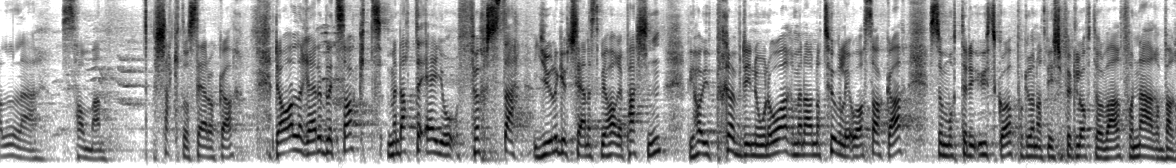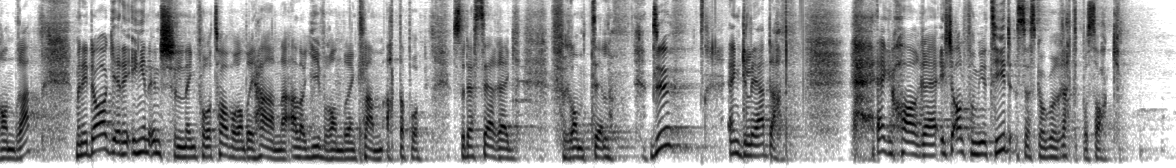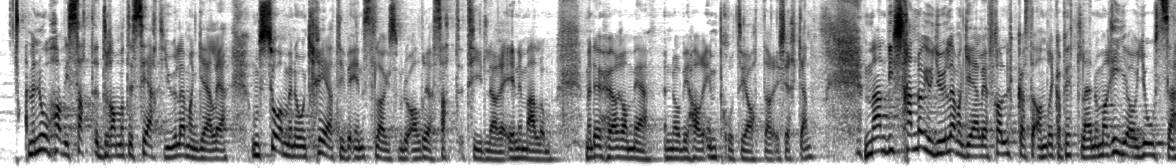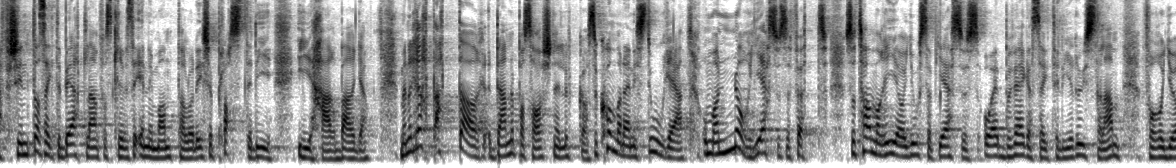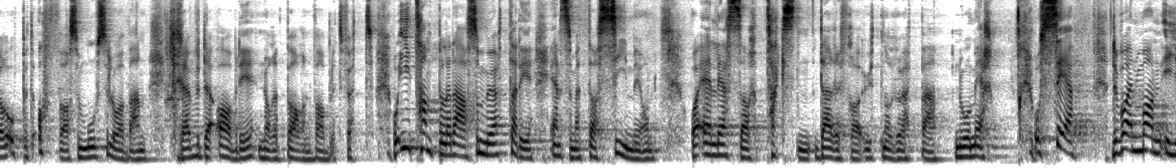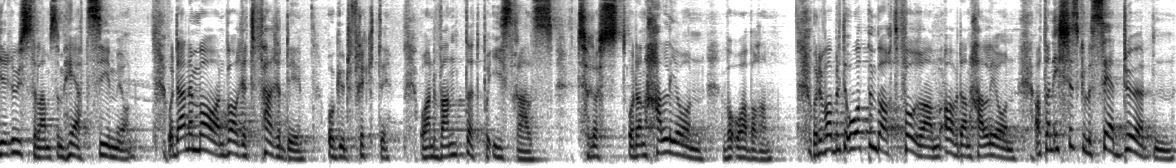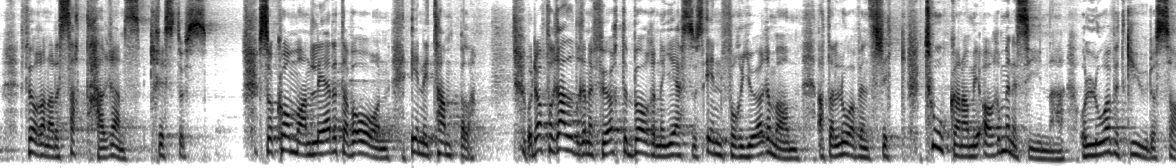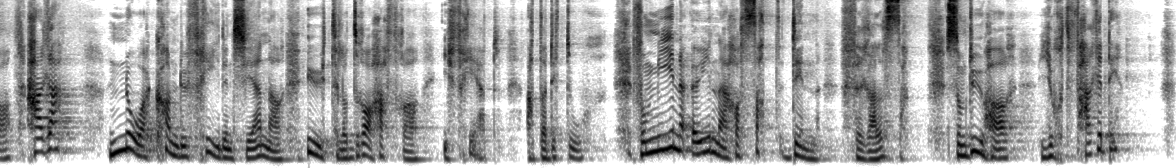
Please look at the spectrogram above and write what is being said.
alle sammen. Kjekt å se dere. Det har allerede blitt sagt, men dette er jo første julegudstjeneste vi har i Passion. Vi har jo prøvd i noen år, men av naturlige årsaker så måtte det utgå pga. at vi ikke fikk lov til å være for nær hverandre. Men i dag er det ingen unnskyldning for å ta hverandre i hendene eller gi hverandre en klem etterpå. Så det ser jeg fram til. Du, en glede. Jeg har eh, ikke altfor mye tid, så jeg skal gå rett på sak. Men nå har vi sett et dramatisert juleevangeliet, om så med noen kreative innslag som du aldri har sett tidligere innimellom. Men det hører med når vi har improteater i kirken. Men vi kjenner jo juleevangeliet fra Lukas det andre kapittelet, når Maria og Josef skynder seg til Betlehem for å skrive seg inn i manntall, og det er ikke plass til de i herberget. Men rett etter denne passasjen i Lukas så kommer det en historie om at når Jesus er født, så tar Maria og Josef Jesus og beveger seg til Jerusalem for å gjøre opp et offer som Moseloven krevde av dem når et barn var blitt født. Og I tempelet der så møter de en som heter Simeon. Og Jeg leser teksten derifra uten å røpe noe mer. Og se, det var en mann i Jerusalem som het Simeon. Og Denne mannen var rettferdig og gudfryktig, og han ventet på Israels trøst. Og Den hellige ånd var over ham. Og Det var blitt åpenbart for ham av Den hellige ånd at han ikke skulle se døden før han hadde sett Herrens Kristus. Så kom han ledet av ånden inn i tempelet. Og Da foreldrene førte barnet Jesus inn for å gjøre med ham etter lovens skikk, tok han ham i armene sine og lovet Gud og sa, Herre, nå kan du fri din tjener ut til å dra herfra i fred etter ditt ord. For mine øyne har satt din frelse, som du har gjort ferdig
